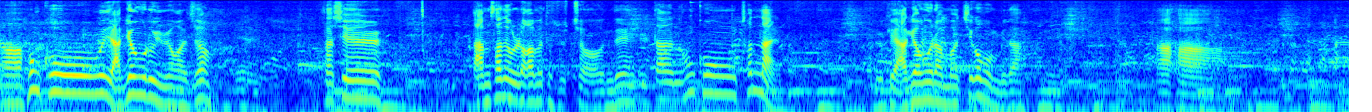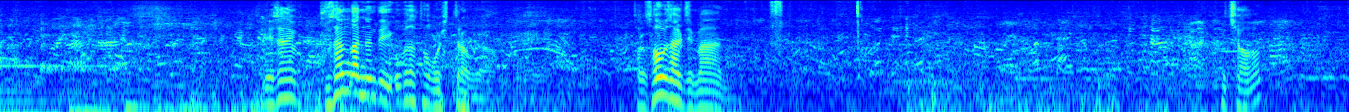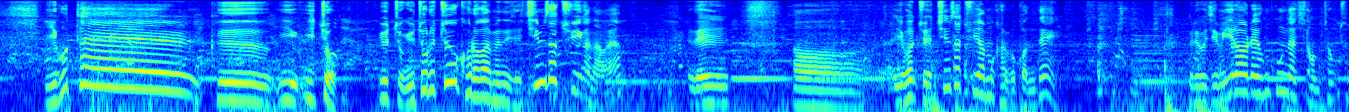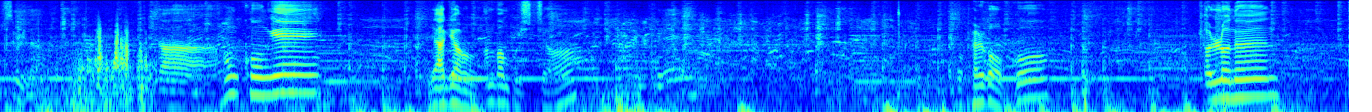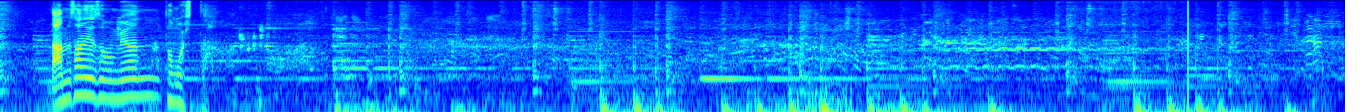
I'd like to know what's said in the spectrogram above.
아, 홍콩은 야경으로 유명하죠. 사실 남산에 올라가면 더 좋죠. 근데 일단 홍콩 첫날 이렇게 야경을 한번 찍어봅니다. 아하. 예전에 부산 갔는데 이거보다 더 멋있더라고요. 전 서울 살지만 그렇죠. 이 호텔 그 이, 이쪽 이쪽 이쪽으로 쭉 걸어가면 이제 침사추이가 나와요. 내일 어 이번 주에 침사추이 한번 가볼 건데 그리고 지금 1월에 홍콩 날씨 엄청 춥습니다. 자 홍콩의 야경 한번 보시죠. 뭐 별거 없고 결론은 남산에서 보면 더 멋있다.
